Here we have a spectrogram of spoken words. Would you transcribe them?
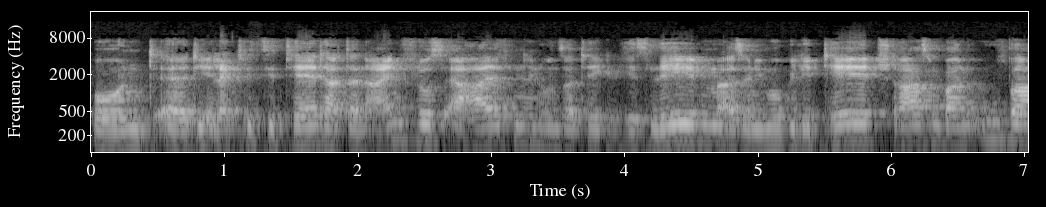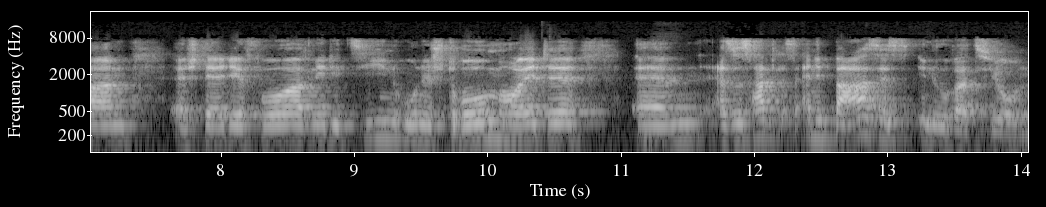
und äh, die Elektrizität hat dann Einfluss erhalten in unser tägliches Leben, also in die Mobilität, Straßenbahn, U-Bahn. Äh, stell dir vor, Medizin ohne Strom heute. Ähm, also es hat es eine Basisinnovation.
